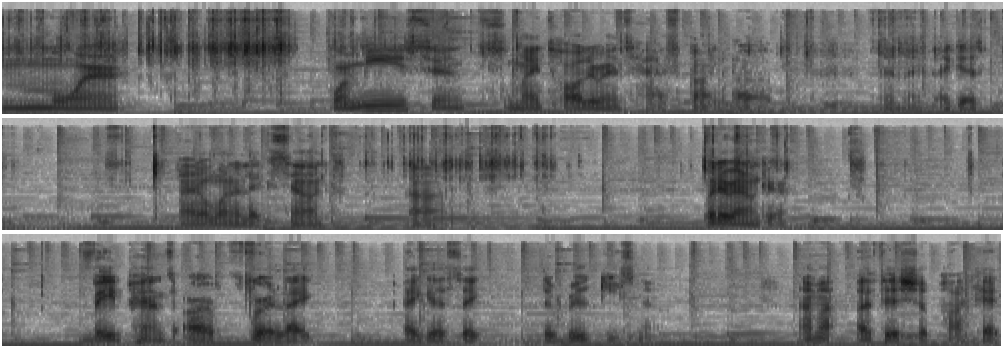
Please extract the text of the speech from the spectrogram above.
more for me since my tolerance has gone up and I, I guess i don't want to like sound um, Whatever, I don't care. Vape pens are for like, I guess like the rookies now. I'm an official pothead.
